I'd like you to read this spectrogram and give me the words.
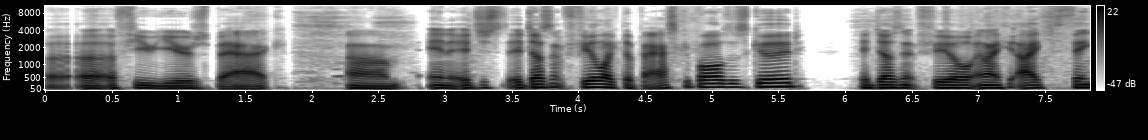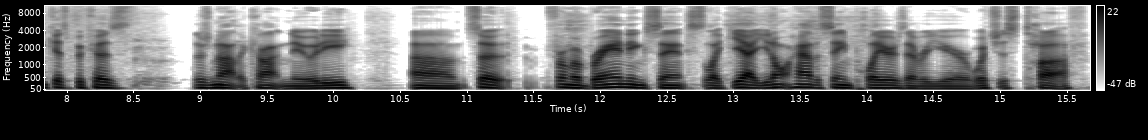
uh, a, a few years back. Um, and it just it doesn't feel like the basketball is as good. It doesn't feel, and I I think it's because there's not the continuity. Um, so from a branding sense, like yeah, you don't have the same players every year, which is tough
